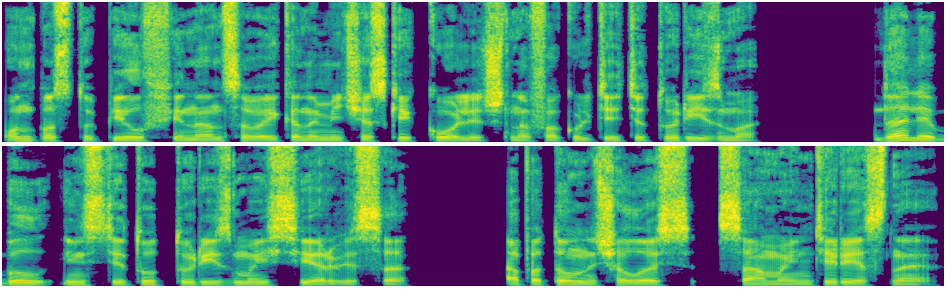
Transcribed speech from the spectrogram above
он поступил в финансово-экономический колледж на факультете туризма. Далее был Институт туризма и сервиса, а потом началось самое интересное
